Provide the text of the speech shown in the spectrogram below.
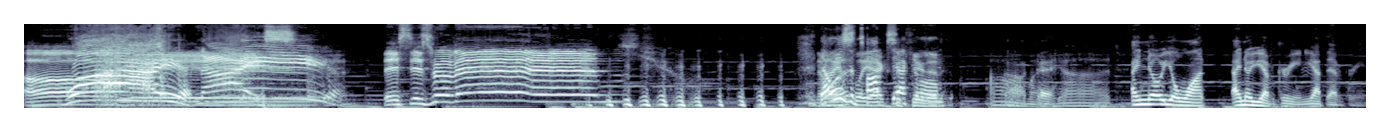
Oh. Why? Nice! This is revenge. That was the Nicely top executed. deco. Oh my Okay. god. I know you'll want. I know you have green. You have to have green.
